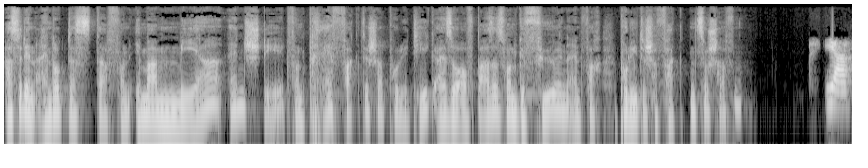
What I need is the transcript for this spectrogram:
Hast du den Eindruck, dass davon immer mehr entsteht, von präfaktischer Politik, also auf Basis von Gefühlen einfach politische Fakten zu schaffen? Ja,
